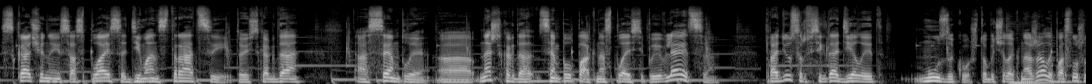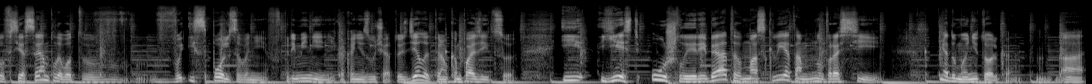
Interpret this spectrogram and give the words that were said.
скачанные со сплайса демонстрации. То есть, когда а, сэмплы, а, знаешь, когда сэмпл-пак на сплайсе появляется, продюсер всегда делает музыку, чтобы человек нажал и послушал все сэмплы вот в, в использовании, в применении, как они звучат. То есть делает прям композицию. И есть ушлые ребята в Москве, там, ну, в России, я думаю, не только а,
